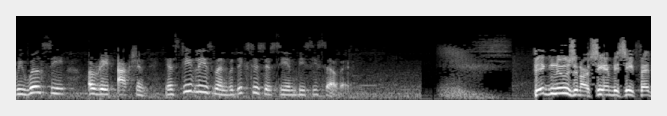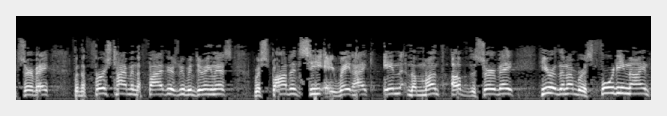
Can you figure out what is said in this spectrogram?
we will see a rate action. Here's Steve Liesman with the exclusive CNBC survey. Big news in our CNBC Fed survey. For the first time in the five years we've been doing this, respondents see a rate hike in the month of the survey. Here are the numbers 49%,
